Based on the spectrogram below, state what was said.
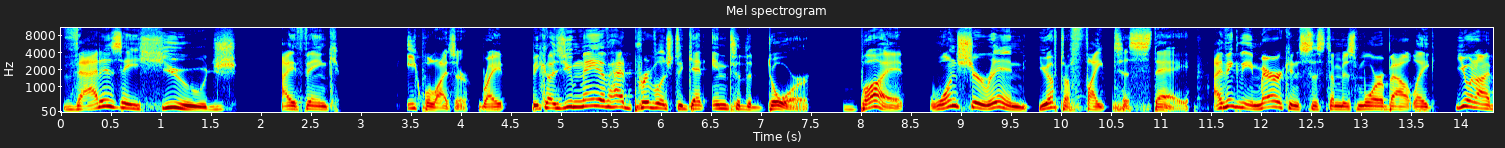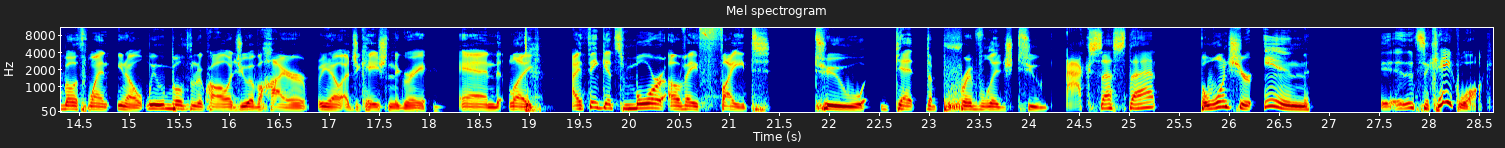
That is a huge, I think, equalizer, right? Because you may have had privilege to get into the door, but once you're in, you have to fight to stay. I think the American system is more about like you and I both went, you know, we both went to college. You have a higher, you know, education degree, and like I think it's more of a fight to get the privilege to access that. But once you're in, it's a cakewalk.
